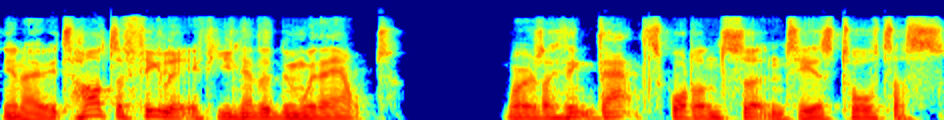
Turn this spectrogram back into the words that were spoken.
You know, it's hard to feel it if you've never been without. Whereas I think that's what uncertainty has taught us.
